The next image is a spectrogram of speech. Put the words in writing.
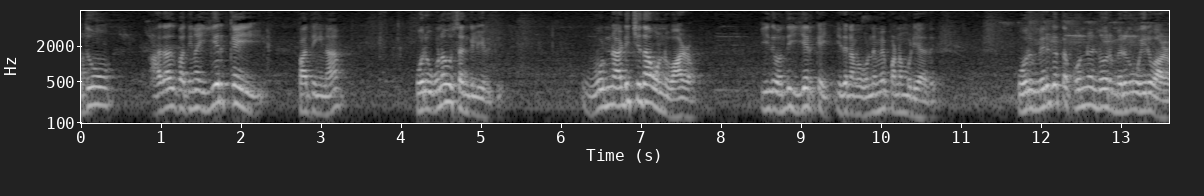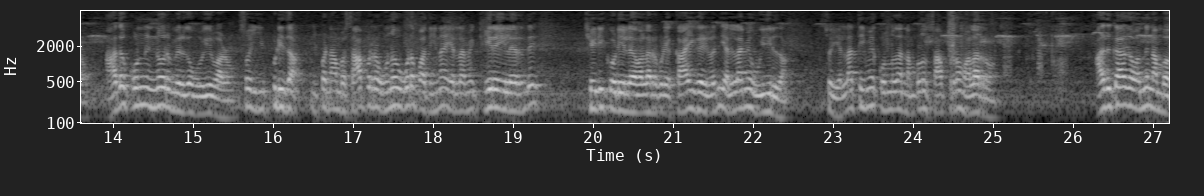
அதுவும் அதாவது பார்த்தீங்கன்னா இயற்கை பார்த்தீங்கன்னா ஒரு உணவு சங்கிலி இருக்குது ஒன்று அடித்து தான் ஒன்று வாழும். இது வந்து இயற்கை. இதை நம்ம ஒன்றுமே பண்ண முடியாது. ஒரு மிருகத்தை கொன்று இன்னொரு மிருகம் உயிர் வாழும். அதை கொன்று இன்னொரு மிருகம் உயிர் வாழும். ஸோ இப்படி தான் இப்போ நம்ம சாப்பிட்ற உணவு கூட பார்த்தீங்கன்னா எல்லாமே கீரையிலேருந்து செடி கொடியில் வளரக்கூடிய காய்கறிலேருந்து எல்லாமே உயிர் தான் ஸோ எல்லாத்தையுமே கொண்டு தான் நம்மளும் சாப்பிட்றோம் வளர்றோம். அதுக்காக வந்து நம்ம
